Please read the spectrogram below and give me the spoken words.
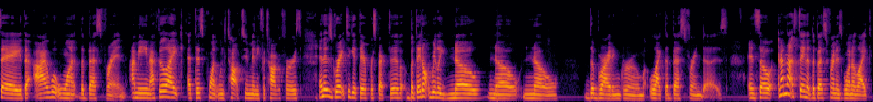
say that I would want the best friend. I mean, I feel like at this point we've talked to many photographers and it's great to get their perspective, but they don't really know, know, know the bride and groom like the best friend does. And so, and I'm not saying that the best friend is going to like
